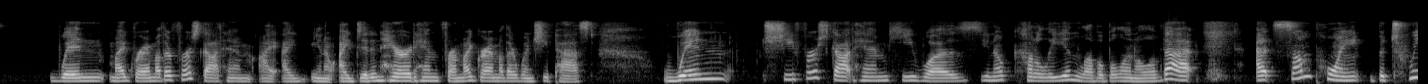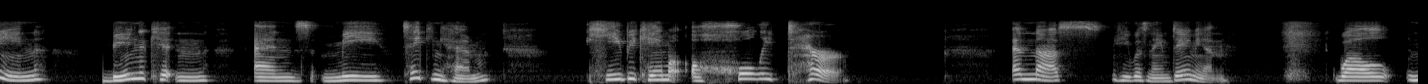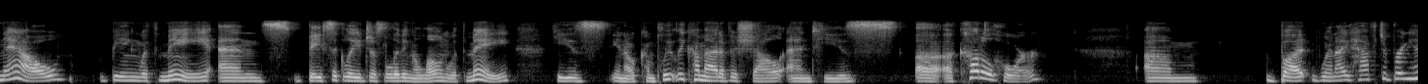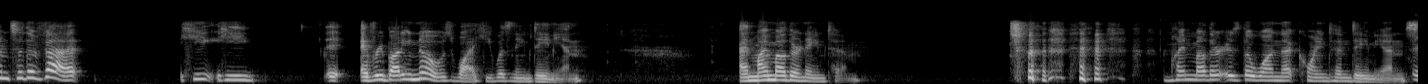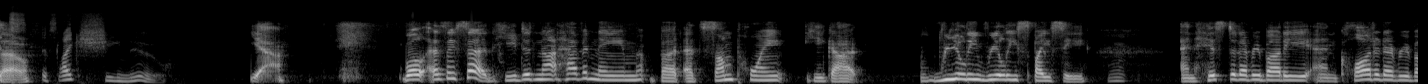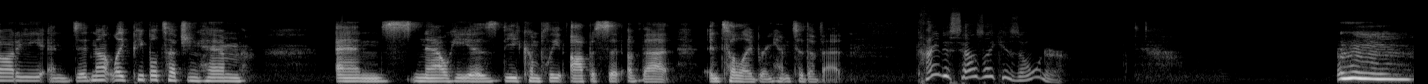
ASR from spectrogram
when my grandmother first got him. I I you know I did inherit him from my grandmother when she passed. When she first got him, he was you know cuddly and lovable and all of that. At some point between being a kitten and me taking him, he became a holy terror. And thus, he was named Damien. Well, now, being with me and basically just living alone with me, he's, you know, completely come out of his shell and he's a, a cuddle whore. Um, but when I have to bring him to the vet, he, he, it, everybody knows why he was named Damien and my mother named him. my mother is the one that coined him Damien. So it's, it's like she knew. Yeah. Well, as I said, he did not have a name, but at some point he got really, really spicy Mm. and hissed at everybody and clawed at everybody and did not like people touching him. And now he is the complete opposite of that until I bring him to the vet. Kind of sounds like his owner. Mm,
